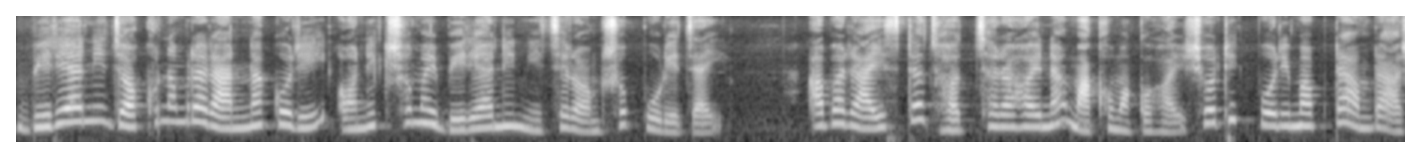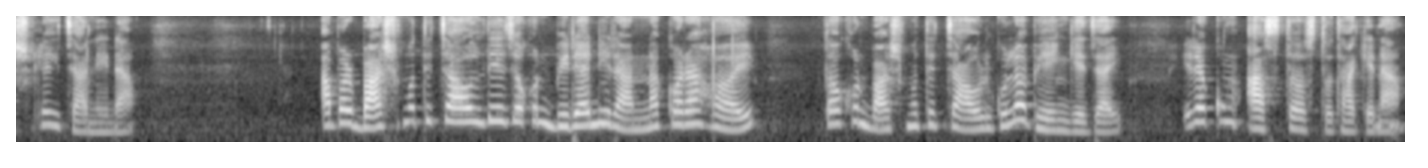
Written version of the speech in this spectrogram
বিরিয়ানি যখন আমরা রান্না করি, অনেক সময় বিরিয়ানির নিচের অংশ পুড়ে যায়। আবার রাইসটা ঝরঝরা হয় না মাখো মাখো হয়। সঠিক পরিমাপটা আমরা আসলেই জানি না। আবার বাসমতি চাউল দিয়ে যখন বিরিয়ানি রান্না করা হয়, তখন বাসমতি চাউলগুলো ভেঙে যায়। এরকম আস্তে আস্তে থাকে না।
